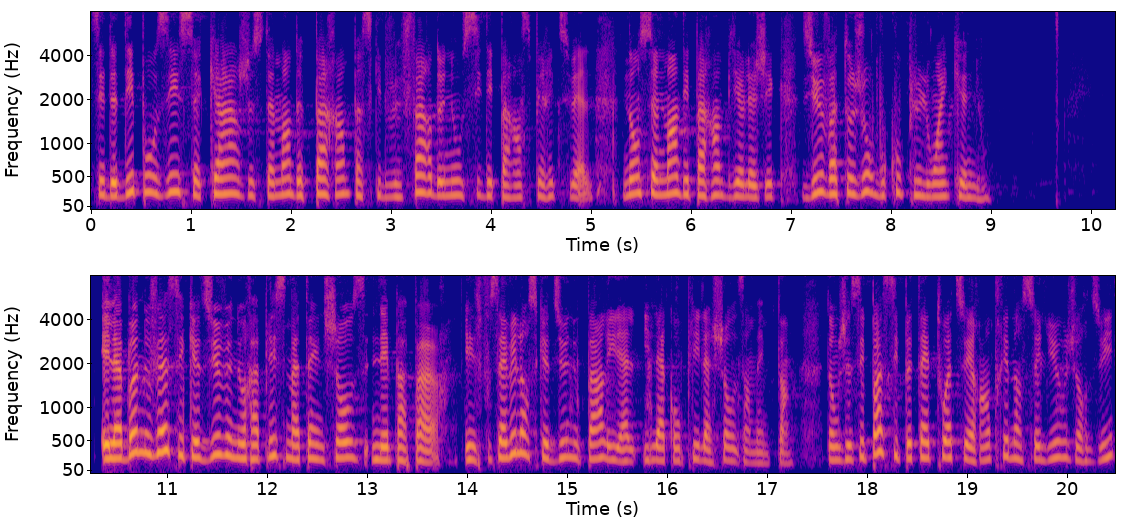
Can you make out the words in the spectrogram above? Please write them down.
c'est de déposer ce cœur justement de parent, parce qu'il veut faire de nous aussi des parents spirituels, non seulement des parents biologiques. Dieu va toujours beaucoup plus loin que nous. Et la bonne nouvelle, c'est que Dieu veut nous rappeler ce matin une chose, n'aie pas peur. Et vous savez, lorsque Dieu nous parle, il, accomplit la chose en même temps. Donc, je ne sais pas si peut-être toi, tu es rentré dans ce lieu aujourd'hui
